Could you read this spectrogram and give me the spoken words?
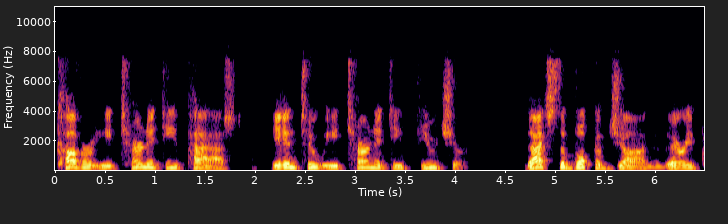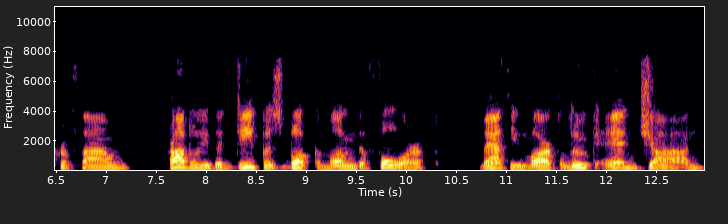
cover eternity past into eternity future. That's the book of John, a very profound, probably the deepest book among the four Matthew, Mark, Luke, and John.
